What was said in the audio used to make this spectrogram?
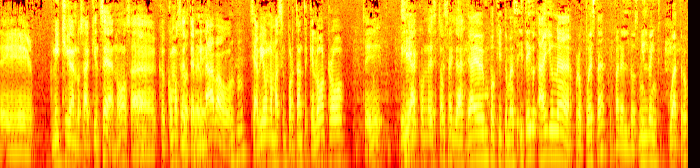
eh, Michigan, o sea, quien sea, ¿no? O sea, cómo se determinaba o si había uno más importante que el otro, ¿sí? Y Sí, ya con esto, pues ya. hay un poquito más. Y te digo, hay una propuesta que para el 2024,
